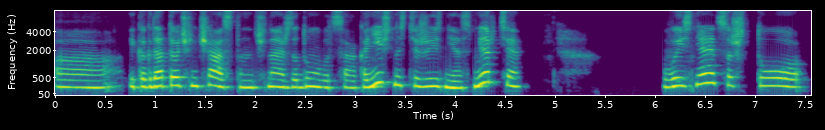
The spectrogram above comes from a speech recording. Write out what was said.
и когда ты очень часто начинаешь задумываться о конечности жизни, о смерти, выясняется, что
